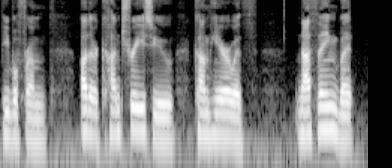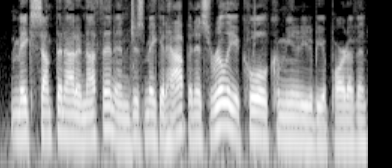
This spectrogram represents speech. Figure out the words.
people from other countries who come here with nothing but make something out of nothing and just make it happen. It's really a cool community to be a part of. And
